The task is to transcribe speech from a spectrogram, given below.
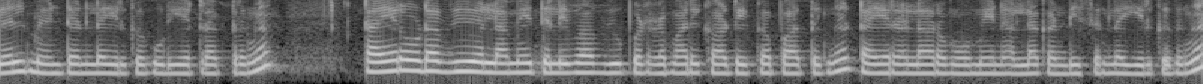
வெல் மெயின்டெனில் இருக்கக்கூடிய டிராக்டருங்க டயரோட வியூ எல்லாமே தெளிவாக வியூ பண்ணுற மாதிரி காட்டியிருக்க பார்த்துங்க டயர் எல்லாம் ரொம்பவுமே நல்ல கண்டிஷனில் இருக்குதுங்க.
